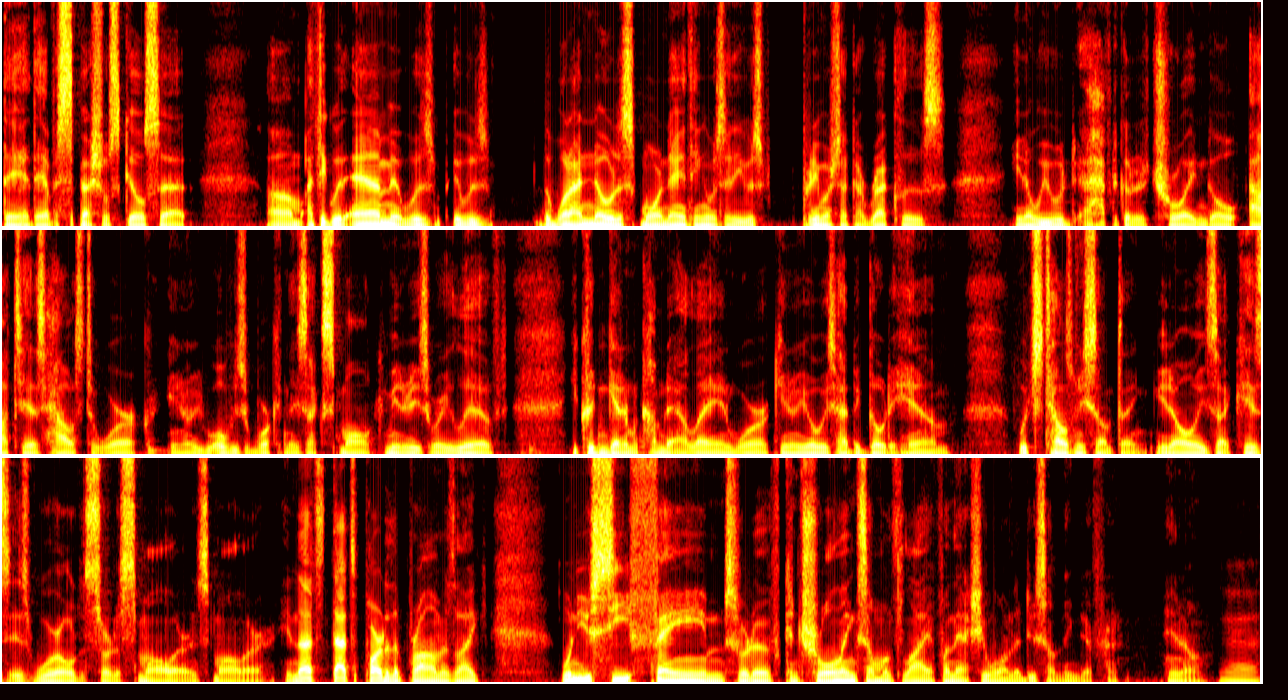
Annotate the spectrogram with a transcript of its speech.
they they have a special skill set. Um, I think with Em, it was it was the what I noticed more than anything was that he was pretty much like a recluse. You know, we would have to go to Detroit and go out to his house to work. You know, he always work in these like small communities where he lived. You couldn't get him to come to LA and work. You know, you always had to go to him, which tells me something. You know, he's like his his world is sort of smaller and smaller. And that's that's part of the problem is like when you see fame sort of controlling someone's life when they actually want to do something different. You know. Yeah,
